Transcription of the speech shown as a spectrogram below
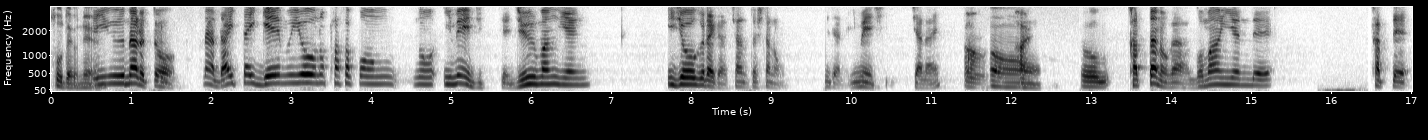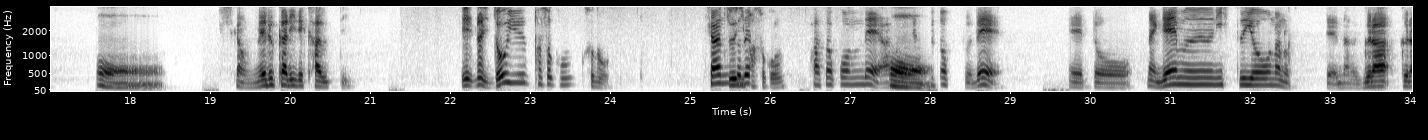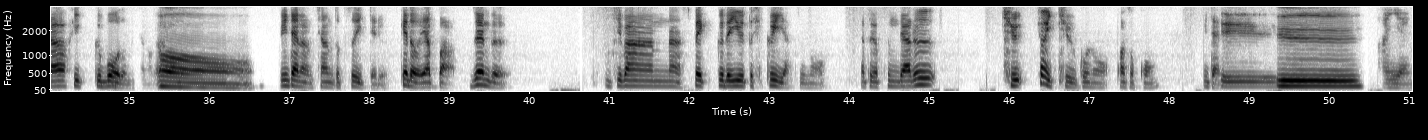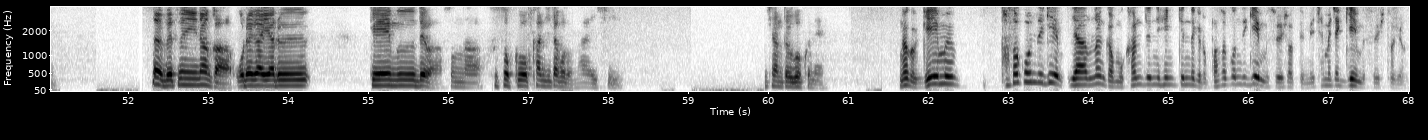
そうだよってね。いうなると、なんか大体ゲーム用のパソコンのイメージって10万円以上ぐらいからちゃんとしたの？みたいなイメージじゃない？うん。あはい。ーうん買ったのが5万円で買って、しかもメルカリで買うっていう。え、何？どういうパソコン？その、ちゃんとで普通にパソコン？パソコンで、あのデスクトップで、えっ、と、なんかゲームに必要なのって、なんかグラグラフィックボードみたいなのあが、ーみたいなのちゃんとついてる。けど、やっぱ全部、一番なスペックで言うと低いやつの、やつが積んである、中ちょい中古のパソコンみたいえなへー、ー。万円。だから別になんか、俺がやるゲームではそんな不足を感じたことないし、ちゃんと動くね。なんかゲーム、パソコンでゲーム、いや、なんかもう完全に偏見だけど、パソコンでゲームする人ってめちゃめちゃゲームする人じゃん。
